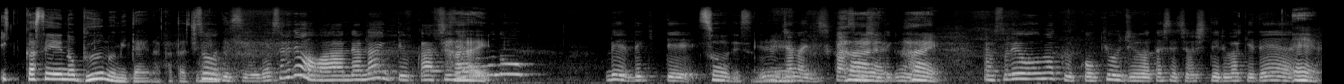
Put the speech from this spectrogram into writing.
一過性のブームみたいな形そうですよね。それでは終わらないっていうか自然のものでできてるじゃないですか、最終的には。はいそれをうまくこう享受私たちはしているわけで、ええ、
